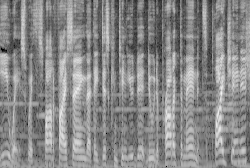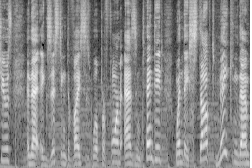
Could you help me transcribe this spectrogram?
e-waste, with Spotify saying that they discontinued it due to product demand and supply chain issues, and that existing devices will perform as intended when they stopped making them,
